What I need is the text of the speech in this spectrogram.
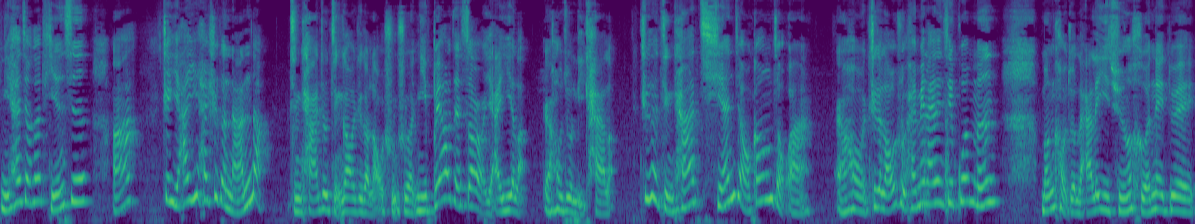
你还叫他甜心啊？这牙医还是个男的。警察就警告这个老鼠说：“你不要再骚扰牙医了。”然后就离开了。这个警察前脚刚走啊，然后这个老鼠还没来得及关门，门口就来了一群和那对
